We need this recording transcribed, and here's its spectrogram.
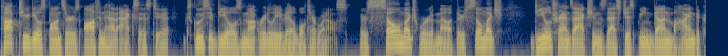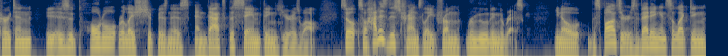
Top tier deal sponsors often have access to exclusive deals not readily available to everyone else. There's so much word of mouth, there's so much deal transactions that's just being done behind the curtain. It is a total relationship business, and that's the same thing here as well. So, so how does this translate from removing the risk? You know, the sponsors, vetting and selecting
